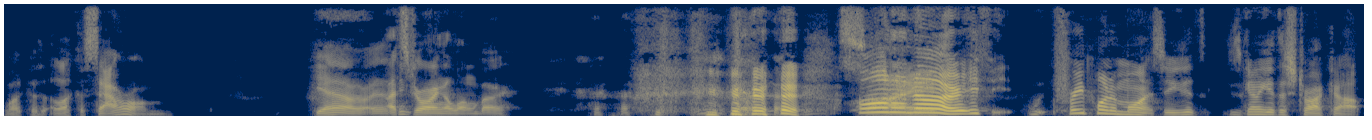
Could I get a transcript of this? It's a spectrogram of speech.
like a like a Sauron. Yeah, I- I That's think- drawing a longbow. oh no no! If three point of might, so you get, he's going to get the strike up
